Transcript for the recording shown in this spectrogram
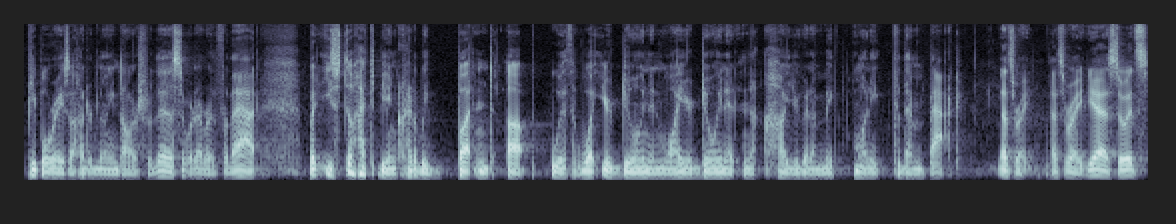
people raise hundred million dollars for this or whatever for that, but you still have to be incredibly buttoned up with what you're doing and why you're doing it and how you're going to make money for them back. That's right. That's right. Yeah. So it's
